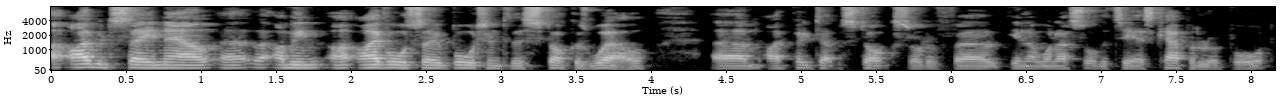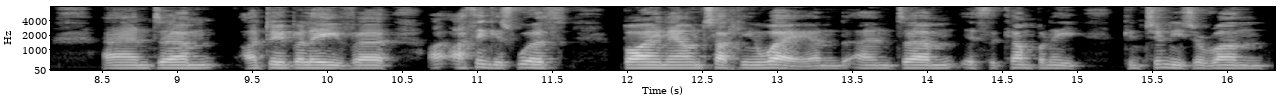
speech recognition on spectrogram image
I would say now. Uh, I mean, I, have also bought into this stock as well, um, I picked up stock sort of, uh, you know, when I saw the TS Capital report. And um, I do believe, uh, I, I, think it's worth buying now and tucking away. And, and um, if the company continues to run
